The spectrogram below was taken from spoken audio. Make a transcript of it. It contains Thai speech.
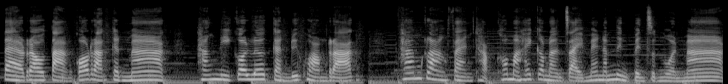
แต่เราต่างก็รักกันมาก ทั้งนี้ก็เลิกกันด้วยความรักท่ามกลางแฟนคลับเข้ามาให้กำลังใจแม่น้ำหนึ่งเป็นจำนวนมาก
